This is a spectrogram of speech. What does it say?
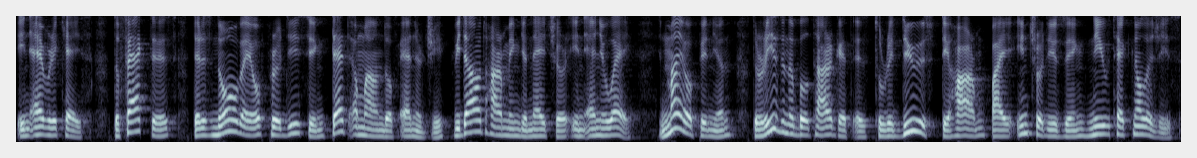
in every case. The fact is, there is no way of producing that amount of energy without harming the nature in any way. In my opinion, the reasonable target is to reduce the harm by introducing new technologies.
